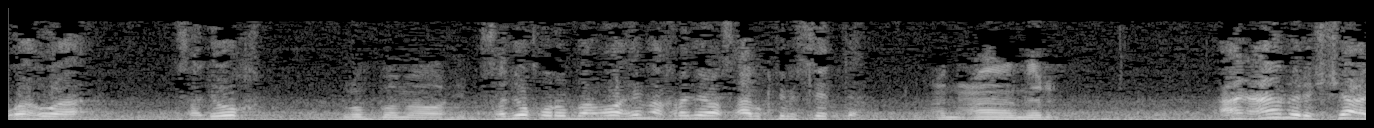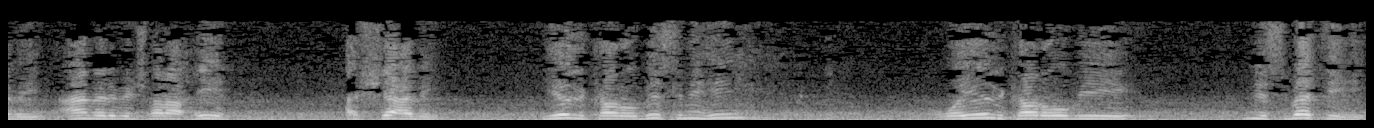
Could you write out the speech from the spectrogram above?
وهو صدوق ربما وهم صدوق ربما وهم أخرجه أصحاب الكتب الستة. عن عامر عن عامر الشعبي عامر بن شراحيل الشعبي يذكر باسمه ويذكر بنسبته.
